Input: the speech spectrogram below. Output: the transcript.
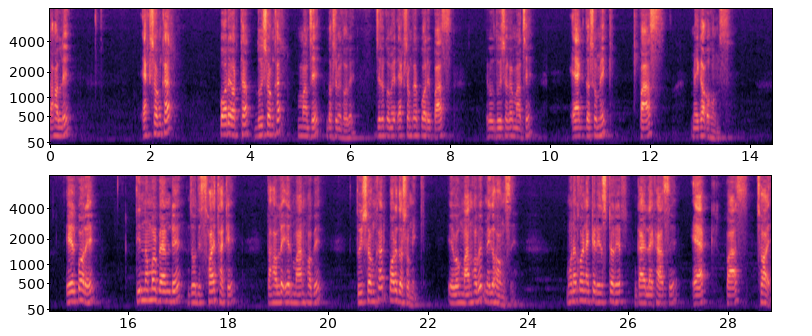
তাহলে এক সংখ্যার পরে অর্থাৎ দুই সংখ্যার মাঝে দশমিক হবে। যেরকমের এক সংখ্যার পরে পাঁচ এবং দুই সংখ্যার মাঝে এক দশমিক পাঁচ মেগা ওহমস। এরপরে তিন নম্বর ব্যান্ডে যদি ছয় থাকে, তাহলে এর মান হবে দুই সংখ্যার পরে দশমিক এবং মান হবে মেগাহংসে মনে করেন একটা রেজিস্টারের গায়ে লেখা আছে, এক, পাঁচ ছয়।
